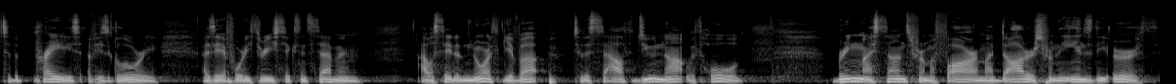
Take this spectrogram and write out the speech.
to the praise of his glory. Isaiah 43, 6 and 7. I will say to the north, Give up, to the south, do not withhold. Bring my sons from afar, my daughters from the ends of the earth,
